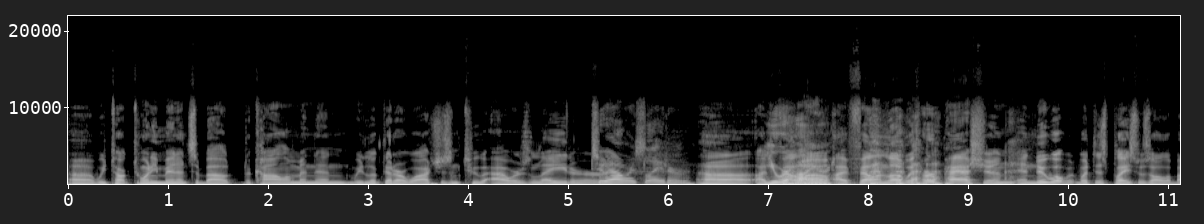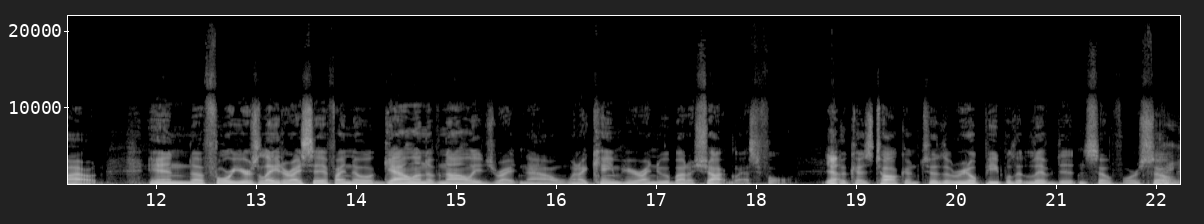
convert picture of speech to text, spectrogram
Uh, we talked 20 minutes about the column, and then we looked at our watches, and two hours later, Two hours later. uh, I You were hired. I fell in love with her passion and knew what what this place was all about. And uh, four years later, I say if I know a gallon of knowledge right now, when I came here, I knew about a shot glass full. Yeah. Because talking to the real people that lived it and so forth. So Right.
